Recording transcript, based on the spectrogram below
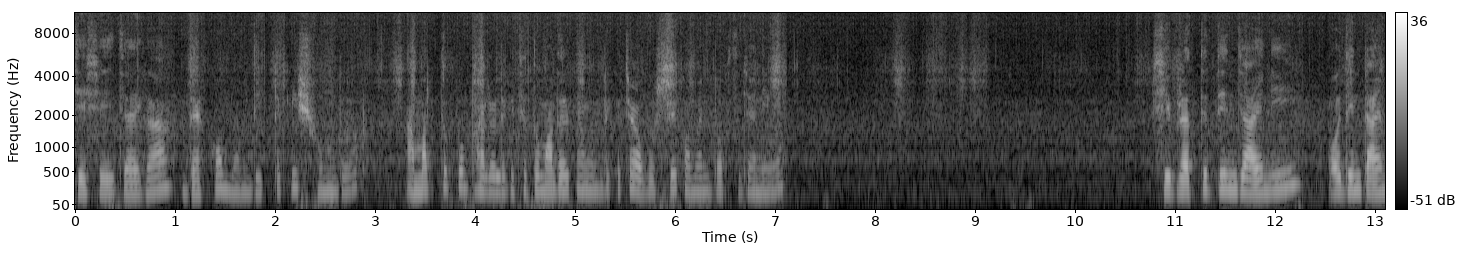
যে সেই জায়গা, দেখো মন্দিরটা কি সুন্দর। আমার তো খুব ভালো লেগেছে। তোমাদের কেমন লেগেছে অবশ্যই কমেন্ট বক্সে জানিও। শিবরাত্রির দিন যাইনি, ওই দিন টাইম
